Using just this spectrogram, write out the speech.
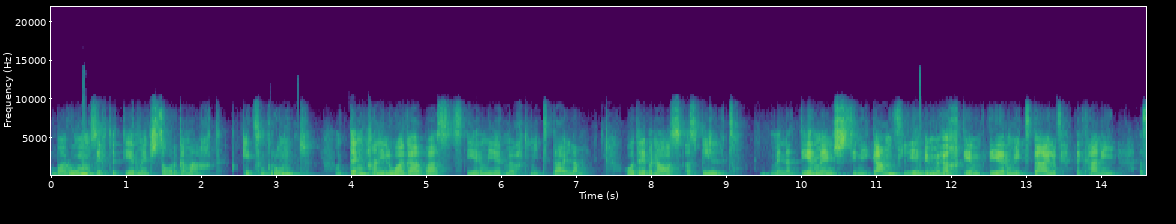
warum sich der Tiermensch Sorgen macht? Gibt es einen Grund? Und dann kann ich schauen, was das Tier mir möchte mitteilen Oder eben auch als, Bild. Wenn ein Tiermensch seine ganz Liebe möchte dem Tier mitteilen, dann kann ich ein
